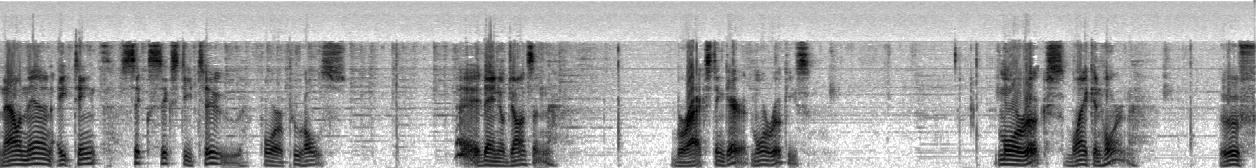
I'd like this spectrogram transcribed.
Now and then, 18th, 662 for Pujols. Hey, Daniel Johnson. Braxton Garrett, more rookies. More rooks, Blankenhorn. Oof.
